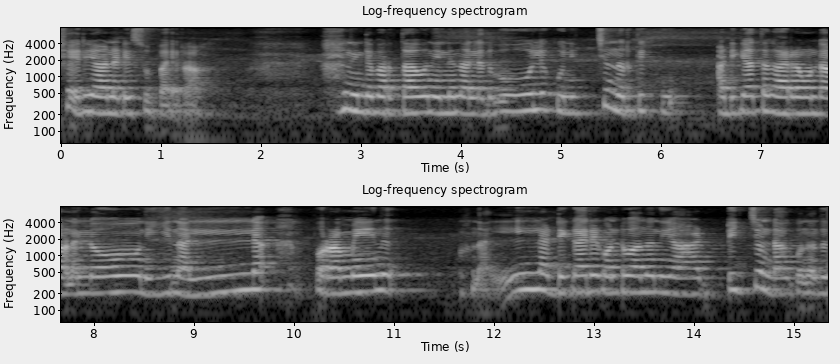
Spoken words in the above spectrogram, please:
ശരിയാണടി സുബൈറ. നിന്റെ ഭർത്താവ് നിന്നെ നല്ലതുപോലെ കുനിച്ച് നിർത്തി അടിക്കാത്ത കാരണം കൊണ്ടാണല്ലോ നീ നല്ല പുറമേന്ന് നല്ല അടിക്കാരെ കൊണ്ടുവന്ന് നീ അടിച്ചുണ്ടാക്കുന്നത്.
